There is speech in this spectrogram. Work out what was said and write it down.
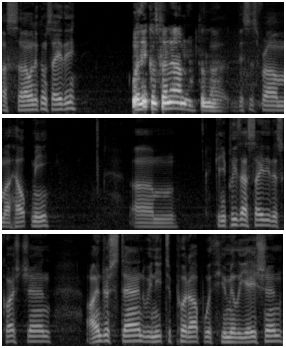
As-salamu alaykum Sayyidi. Wa alaykum salam uh, This is from uh, Help Me. Um, can you please ask Sayyidi this question? I understand we need to put up with humiliation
